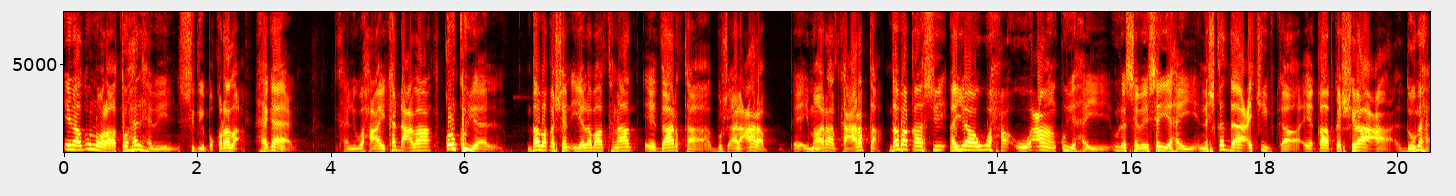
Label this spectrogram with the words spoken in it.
inaad u noolaato hal habeen sidii boqorada. Hagaag tani waxa ay ka dhacdaa qol ku yaal dabaqa shan iyo labaatanaad ee daarta burj al carab ee imaaraadka carabta. Dabaqaasi ayaa waxa uu caan ku yahay una samaysan yahay nashqada cajiibka ee qaabka shiraaca doomaha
